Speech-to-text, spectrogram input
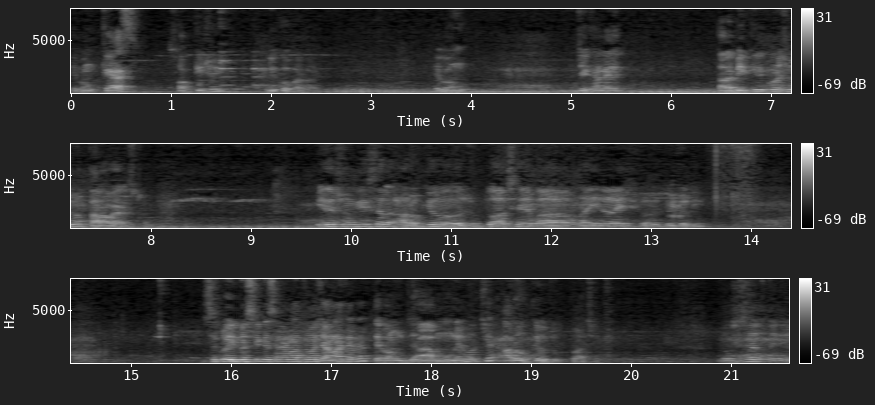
এবং ক্যাশ সব কিছুই রিকভার হয়। এবং যেখানে তারা বিক্রি করেছিল, তারাও অ্যারেস্ট হয়। এদের সঙ্গে স্যার আরও কেউ যুক্ত আছে বা না এনারাই দুজনই সেগুলো ইনভেস্টিগেশনের মাধ্যমে জানা যাবে এবং যা মনে হচ্ছে আরও কেউ যুক্ত আছে। বলছি স্যার এই যে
